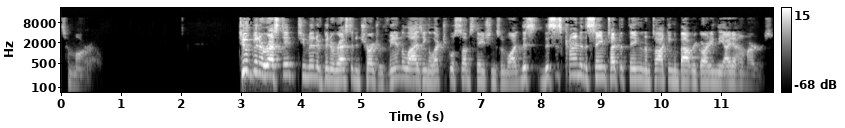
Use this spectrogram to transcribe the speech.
tomorrow. Two have been arrested. Two men have been arrested and charged with vandalizing electrical substations and water. This this is kind of the same type of thing that I'm talking about regarding the Idaho murders.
